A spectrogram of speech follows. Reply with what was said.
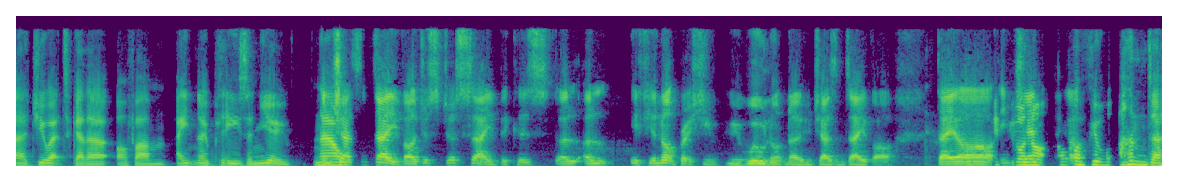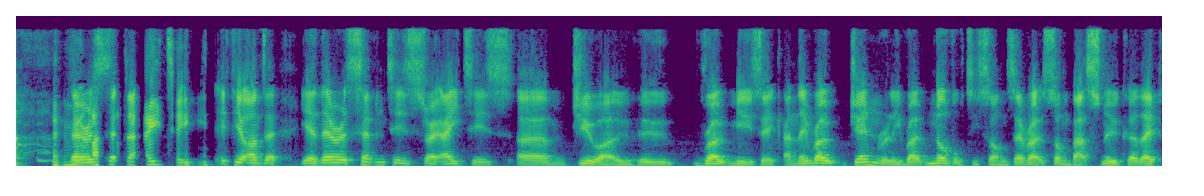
a duet together of um Ain't No Pleasin' You. Now, and Chas and Dave, I'll just just say because uh, uh, if you're not British, you, you will not know who Chas and Dave are. They are if you're not, if you're under, if There you're is under 18, if you're under yeah they're a 70s straight 80s um, duo who wrote music and they wrote generally wrote novelty songs. They wrote a song about snooker. They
